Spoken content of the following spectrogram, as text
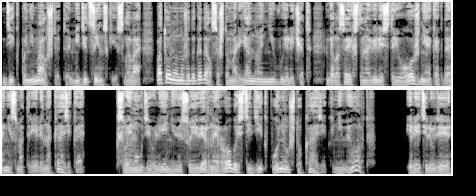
Дик понимал, что это медицинские слова. Потом он уже догадался, что Марьяну они вылечат. Голоса их становились тревожнее, когда они смотрели на Казика. К своему удивлению и суеверной робости Дик понял, что Казик не мертв. Или эти люди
